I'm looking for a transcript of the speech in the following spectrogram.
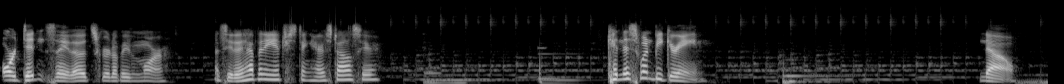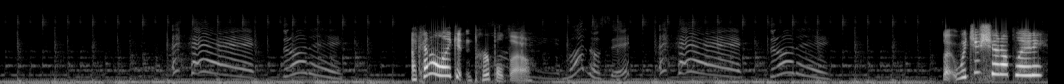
Or didn't save, that would screw it up even more. Let's see, do they have any interesting hairstyles here? Can this one be green? No. I kind of like it in purple though. Would you shut up, lady?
